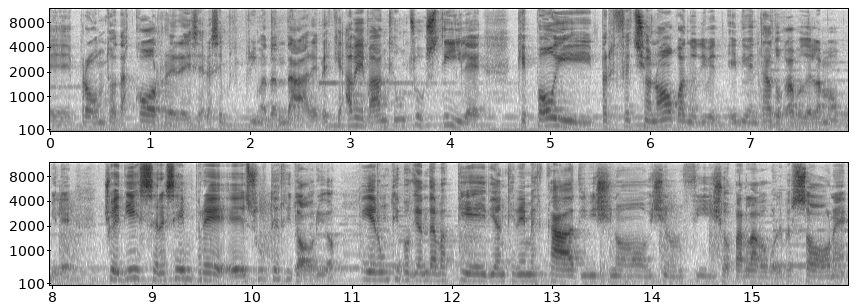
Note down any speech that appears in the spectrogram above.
eh, pronto ad accorrere, era sempre il primo ad andare, perché aveva anche un suo stile che poi perfezionò quando è diventato capo della mobile, cioè di essere sempre eh, sul territorio. Era un tipo che andava a piedi anche nei mercati, vicino, vicino all'ufficio, parlava con le persone,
